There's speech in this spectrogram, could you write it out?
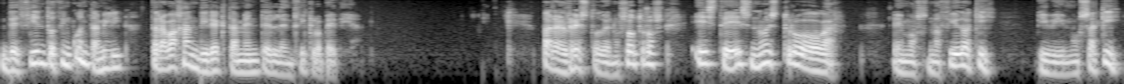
de 150.000 trabajan directamente en la enciclopedia. Para el resto de nosotros, este es nuestro hogar. Hemos nacido aquí, vivimos aquí.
